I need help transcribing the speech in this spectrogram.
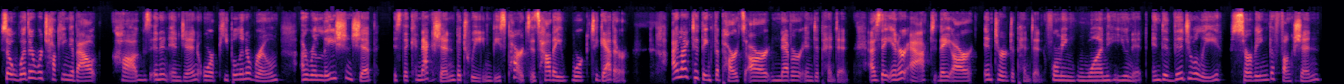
So, whether we're talking about cogs in an engine or people in a room, a relationship is the connection between these parts. It's how they work together. I like to think the parts are never independent. As they interact, they are interdependent, forming one unit, individually serving the function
